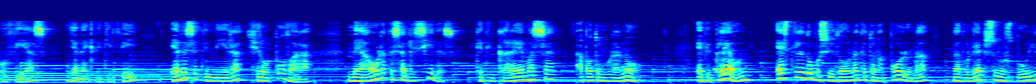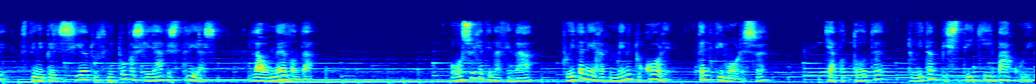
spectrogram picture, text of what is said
Ο Δίας για να εκδικηθεί έδεσε την Ήρα χειροπόδαρα με αόρατες αλυσίδες και και την κρέμασε από τον ουρανό. Επιπλέον έστειλε τον Ποσειδώνα και τον Απόλλωνα να δουλέψουν ως δούλοι στην υπηρεσία του θνητού βασιλιά της Τρίας, Λαομέδοντα. Όσο για την Αθηνά, που ήταν η αγαπημένη του κόρη, δεν τη τιμώρησε και από τότε του ήταν πιστή και υπάκουη.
